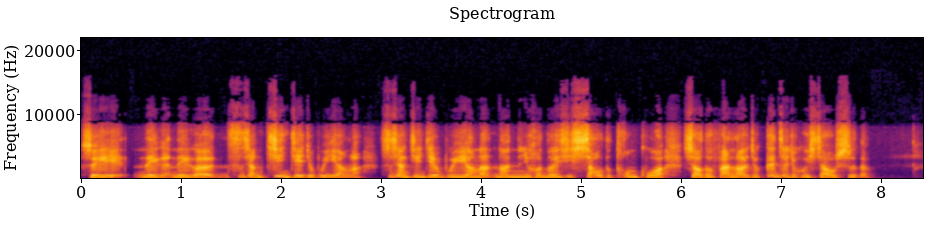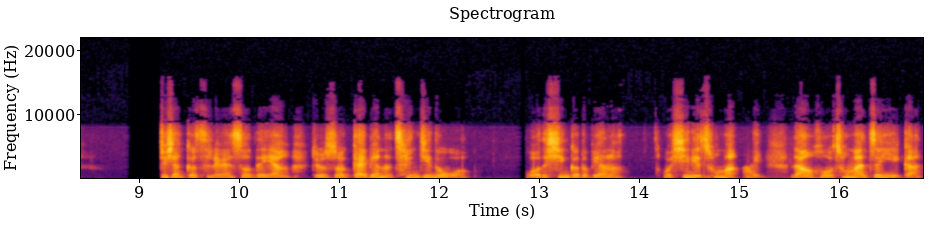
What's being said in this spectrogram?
所以那个那个思想境界就不一样了，思想境界不一样了，那你很多一些小的痛苦啊、小的烦恼就跟着就会消失的。就像歌词里面说的一样，就是说改变了曾经的我，我的性格都变了。我心里充满爱，然后充满正义感，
